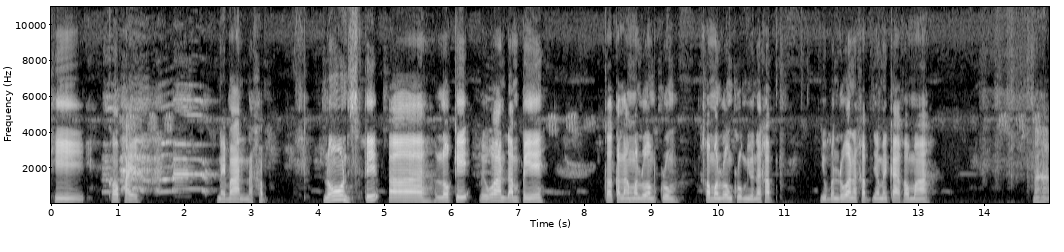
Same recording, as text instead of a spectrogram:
ที่กอไผ่ในบ้านนะครับโนนสติเอ่อโลกิหรือว่าดัมปี ก็กำลังมารวมกลุ่ม เข้ามาร่วมกลุ่มอยู่นะครับ อยู่บนรั้วนะครับ ยังไม่กล้าเข้ามานะฮะ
